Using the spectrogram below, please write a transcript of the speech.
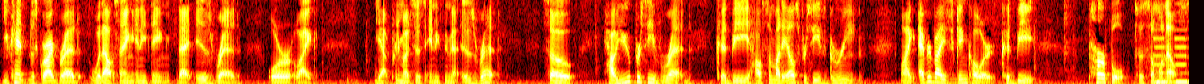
You can't describe red without saying anything that is red or like yeah, pretty much just anything that is red. So, how you perceive red could be how somebody else perceives green. Like everybody's skin color could be purple to someone else.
